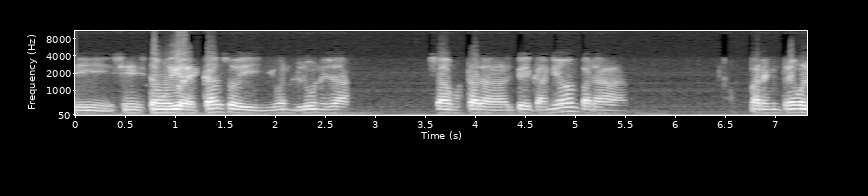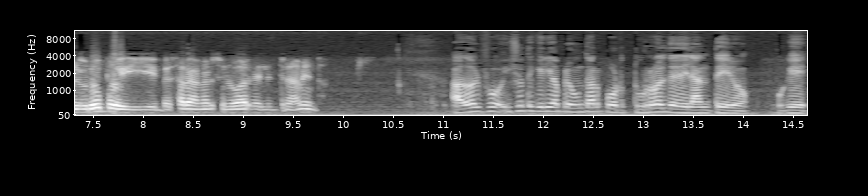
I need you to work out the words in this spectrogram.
si, si necesitamos día de descanso y, bueno, el lunes ya, ya vamos a estar al pie del cañón para, para que entremos el grupo y empezar a ganarse un lugar del entrenamiento. Adolfo, y yo te quería preguntar por tu rol de delantero, porque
